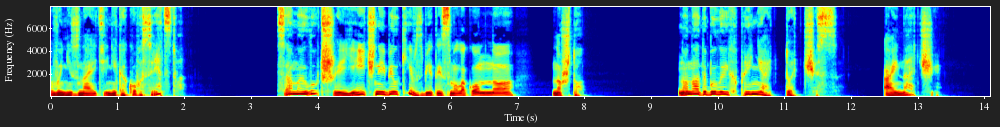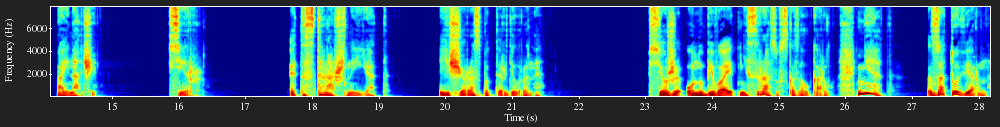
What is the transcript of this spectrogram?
Вы не знаете никакого средства?» «Самые лучшие яичные белки, взбитые с молоком, но...» Но что? Но надо было их принять тотчас. А иначе... А иначе... Сир, это страшный яд, еще раз подтвердил Рене. Все же он убивает не сразу, сказал Карл. Нет, зато верно.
